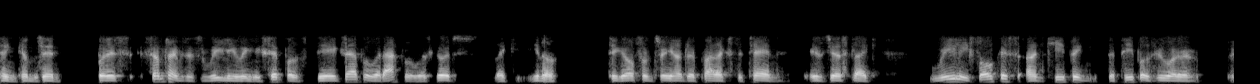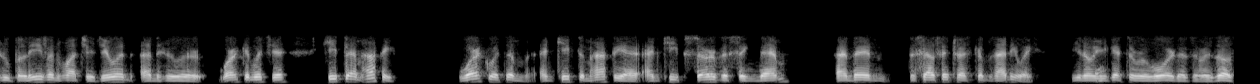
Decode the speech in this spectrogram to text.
thing comes in. But it's sometimes it's really, really simple. The example with Apple was good. Like, you know, to go from 300 products to 10 is just like really focus on keeping the people who are who believe in what you're doing and who are working with you, keep them happy. Work with them and keep them happy and keep servicing them. And then the self interest comes anyway. You know, you get the reward as a result.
